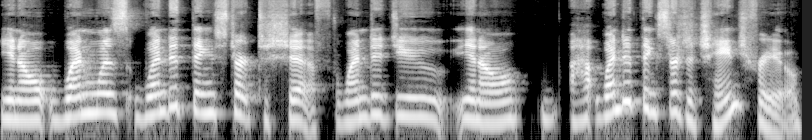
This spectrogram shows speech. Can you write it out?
you know when was when did things start to shift? When did you, you know, how, when did things start to change for you?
